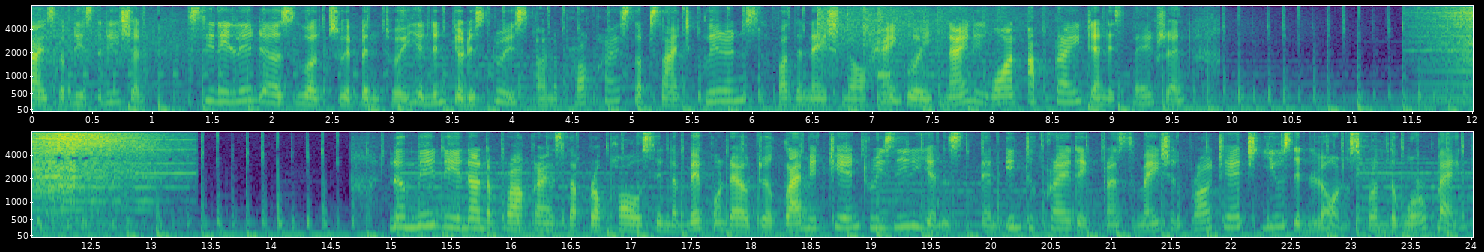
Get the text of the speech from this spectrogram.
Headlines of this edition City leaders worked with Bình Thủy and Ninh Kiều districts on the progress of site clearance for the National Highway 91 upgrade and expansion. The meeting on the progress of proposed in the Mekong Delta Climate Change Resilience and Integrated Transformation Project using loans from the World Bank.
